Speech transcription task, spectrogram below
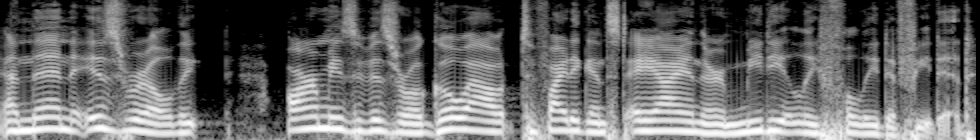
And then Israel, the armies of Israel, go out to fight against Ai and they're immediately fully defeated.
